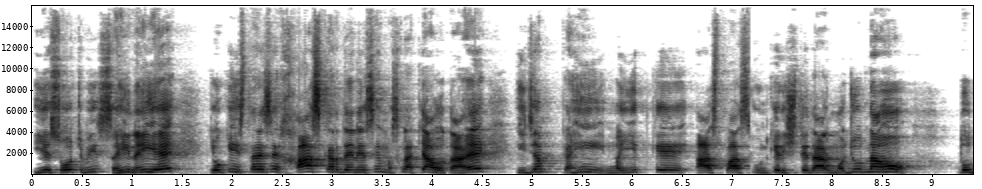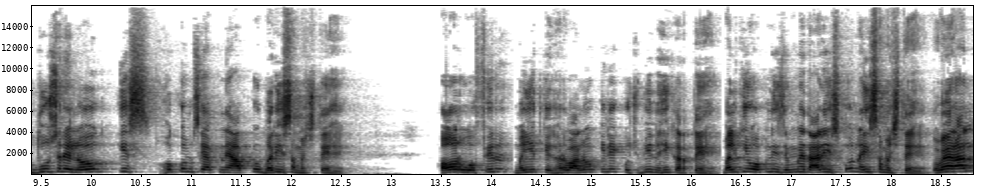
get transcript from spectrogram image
ये सोच भी सही नहीं है, क्योंकि इस तरह से ख़ास कर देने से मसला क्या होता है कि जब कहीं मैत के आसपास उनके रिश्तेदार मौजूद ना हो तो दूसरे लोग इस हुक्म से अपने आप को बरी समझते हैं और वो फिर मैत के घर वालों के लिए कुछ भी नहीं करते हैं, बल्कि वो अपनी ज़िम्मेदारी इसको नहीं समझते हैं। तो बहरहाल,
